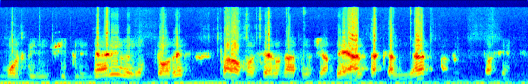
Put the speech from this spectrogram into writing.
multidisciplinario de doctores para ofrecer una atención de alta calidad a nuestros pacientes.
